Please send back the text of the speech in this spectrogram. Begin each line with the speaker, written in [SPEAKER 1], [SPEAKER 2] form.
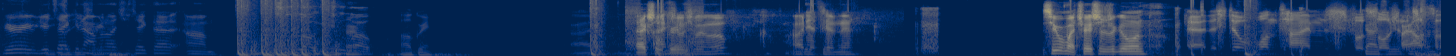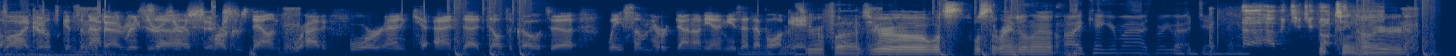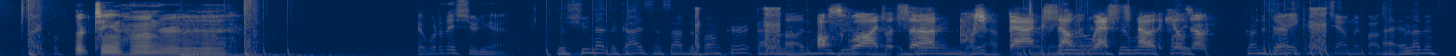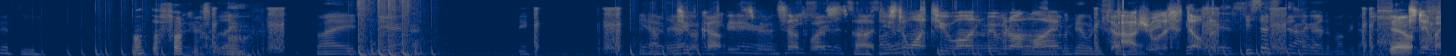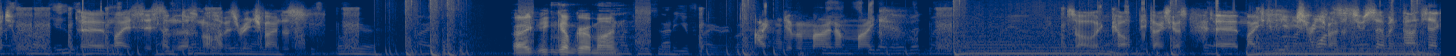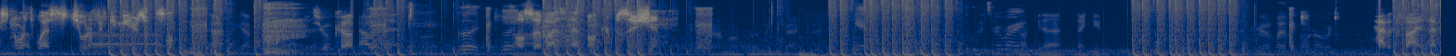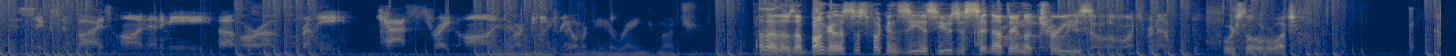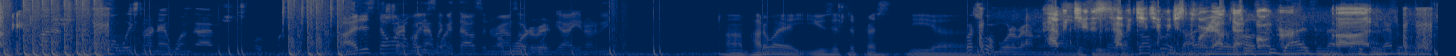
[SPEAKER 1] if you're if you're taking it, I'm gonna let you take that. Um,
[SPEAKER 2] Too low, too
[SPEAKER 3] Confirm.
[SPEAKER 2] low.
[SPEAKER 3] All green.
[SPEAKER 2] Alright.
[SPEAKER 4] Actual
[SPEAKER 5] Actually,
[SPEAKER 4] green.
[SPEAKER 5] should we move? Oh, yeah, good, man.
[SPEAKER 4] See where my tracers are going?
[SPEAKER 6] Uh, there's still one times foot
[SPEAKER 1] Gotcha.
[SPEAKER 6] soldier
[SPEAKER 1] Alright,
[SPEAKER 6] outside the
[SPEAKER 7] Squad,
[SPEAKER 6] bunker.
[SPEAKER 7] let's get some
[SPEAKER 6] Battery
[SPEAKER 7] accurate uh, markers down for Havoc 4 and and uh, Delta Co to lay some hurt down on the enemies at that blockade.
[SPEAKER 4] Zero five zero. What's what's the range on that?
[SPEAKER 1] all right, King, you're my eyes. Where you at?
[SPEAKER 8] Weapon jam. hang.
[SPEAKER 2] Uh, having two, two copies.
[SPEAKER 4] Thirteen hundred.
[SPEAKER 1] All right, cool.
[SPEAKER 4] Thirteen hundred.
[SPEAKER 1] Okay, what are they shooting at?
[SPEAKER 9] They're shooting at the guys inside the bunker at 1100.
[SPEAKER 7] All squads, let's uh, push back
[SPEAKER 3] the range.
[SPEAKER 7] southwest
[SPEAKER 9] Zero,
[SPEAKER 7] out of the kill
[SPEAKER 9] five.
[SPEAKER 7] zone.
[SPEAKER 9] Guns
[SPEAKER 1] There.
[SPEAKER 8] Hey,
[SPEAKER 9] down
[SPEAKER 8] can you channel my positive?
[SPEAKER 9] at 1150.
[SPEAKER 4] What the fuck is?
[SPEAKER 1] going
[SPEAKER 4] on?
[SPEAKER 1] right here. Like
[SPEAKER 8] Yeah,
[SPEAKER 1] out there.
[SPEAKER 6] Two
[SPEAKER 8] right
[SPEAKER 6] copies
[SPEAKER 8] there.
[SPEAKER 6] moving
[SPEAKER 8] I'm pretty sure
[SPEAKER 6] southwest.
[SPEAKER 8] that's
[SPEAKER 6] Uh,
[SPEAKER 8] outside.
[SPEAKER 6] Houston 121 moving online.
[SPEAKER 1] Looking at what he's
[SPEAKER 6] To
[SPEAKER 1] shooting.
[SPEAKER 6] actual, this is Delta.
[SPEAKER 1] He's still shooting at the guy at the bunker down there.
[SPEAKER 4] Yeah.
[SPEAKER 6] Stand by
[SPEAKER 9] 2 1.
[SPEAKER 6] Uh, my assistant does not have his rangefinders.
[SPEAKER 9] here.
[SPEAKER 4] All right, you can come grab mine.
[SPEAKER 9] My tracer.
[SPEAKER 2] Out of your fire. Go ahead.
[SPEAKER 6] I can give him mine, I'm Mike.
[SPEAKER 8] over a little bit, my- my, uh,
[SPEAKER 6] Solid copy, thanks guys. Uh, Mike, can you give me your rangefinders?
[SPEAKER 7] 27 contacts northwest 250 meters of slope.
[SPEAKER 1] Copy, copy.
[SPEAKER 6] Copy.
[SPEAKER 8] How was that?
[SPEAKER 2] Good, good.
[SPEAKER 7] Also advising that bunker position. Havoc 5, Havoc 6, advise on enemy uh, or a friendly CAS strike on RP3 over.
[SPEAKER 3] need a range much.
[SPEAKER 4] I thought that was a bunker. That's just fucking ZSU's just sitting out there in the
[SPEAKER 5] Moving over,
[SPEAKER 4] trees.
[SPEAKER 5] So Overwatch for now.
[SPEAKER 4] We're still Overwatch.
[SPEAKER 5] Copy.
[SPEAKER 2] I'm not wasting on that one guy. We should just go fucking-
[SPEAKER 1] I just don't want to waste like
[SPEAKER 2] one.
[SPEAKER 1] a thousand rounds on one guy. You know what I mean?
[SPEAKER 3] Um, how do I use it to press the uh?
[SPEAKER 2] Let's go more around.
[SPEAKER 10] Havoc two, this is Havoc two two. We just cleared out that bunker.
[SPEAKER 9] guys in that
[SPEAKER 10] Uh,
